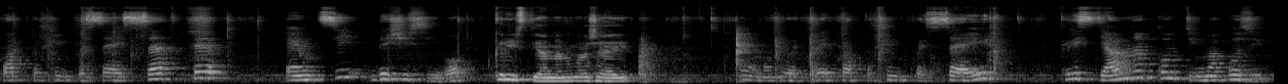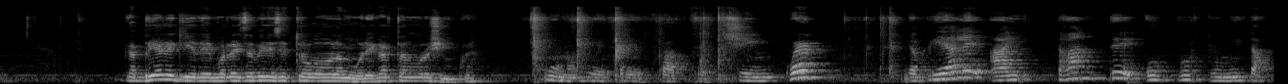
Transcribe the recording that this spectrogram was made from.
4, 5, 6, 7. È un sì decisivo. Christian, numero 6. 1, 2, 3, 4, 5, 6. Cristian continua così. Gabriele chiede vorrei sapere se trovo l'amore, carta numero 5. 1, 2, 3, 4, 5. Gabriele, hai tante opportunità.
